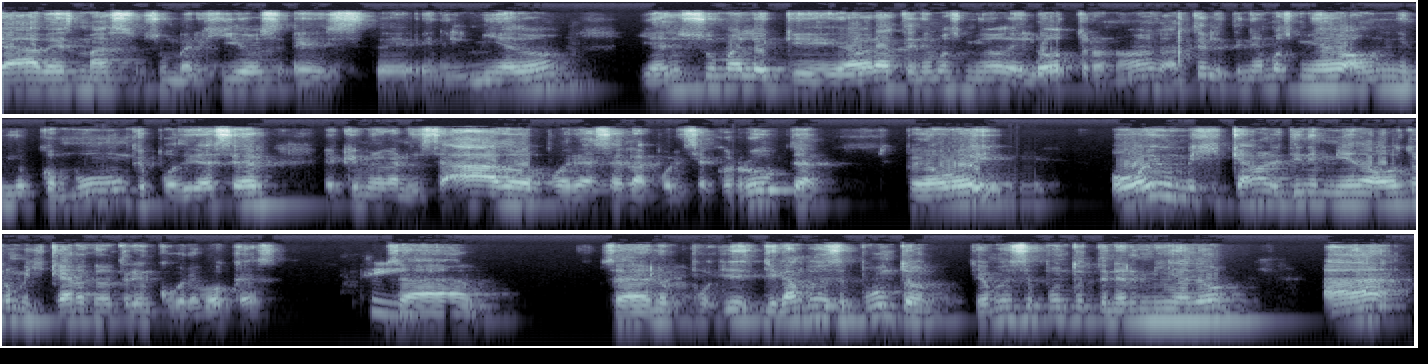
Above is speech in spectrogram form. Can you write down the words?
cada vez más sumergidos este, en el miedo y a eso súmale que ahora tenemos miedo del otro, ¿no? Antes le teníamos miedo a un enemigo común que podría ser el crimen organizado, podría ser la policía corrupta, pero hoy, hoy un mexicano le tiene miedo a otro mexicano que no tiene cubrebocas. O sea, o sea llegamos a ese punto, llegamos a ese punto de tener miedo a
